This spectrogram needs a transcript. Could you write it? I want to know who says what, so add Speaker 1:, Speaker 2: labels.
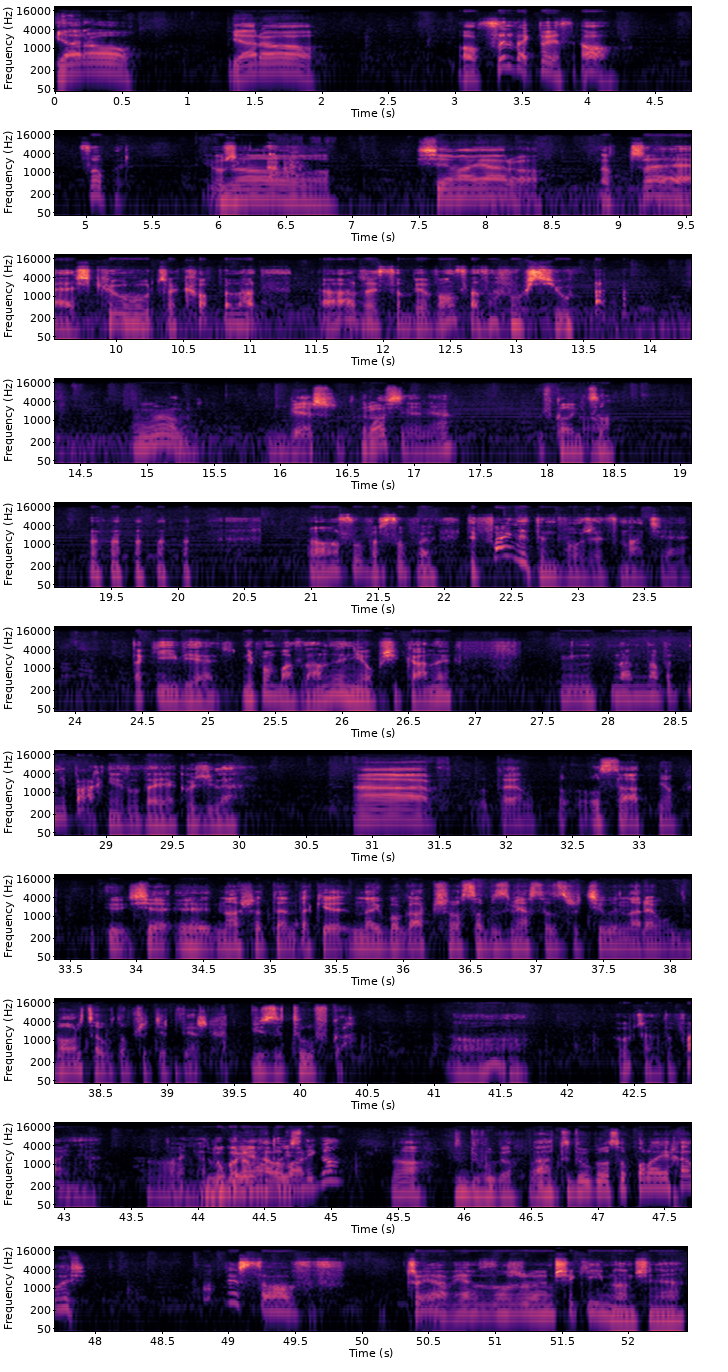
Speaker 1: Jaro! Jaro!
Speaker 2: O, Sylwek tu jest. O, super. Już.
Speaker 1: No! Siema Jaro!
Speaker 2: no cześć, kurczę, kopę lat. A, żeś sobie wąsa zapuścił.
Speaker 1: No, wiesz, rośnie, nie? W końcu.
Speaker 2: O. O, super, super. Ty fajny ten dworzec macie. Taki, wiesz, niepomazany, nieobsikany. Na, nawet nie pachnie tutaj jakoś źle.
Speaker 1: A, to ten, o- ostatnio się y, nasze ten takie najbogatsze osoby z miasta zrzuciły na remont dworca, bo to przecież, wiesz, wizytówka.
Speaker 2: O, kurczę, no to fajnie.
Speaker 1: No,
Speaker 2: Fajnie. A
Speaker 1: długo
Speaker 2: długo
Speaker 1: jechałeś?
Speaker 2: remontowali go?
Speaker 1: No, długo. A ty długo z Opola jechałeś?
Speaker 2: No, wiesz co, w- czy ja wiem, zdążyłem się kimnąć, nie?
